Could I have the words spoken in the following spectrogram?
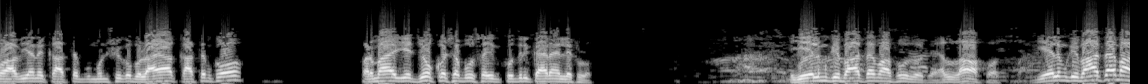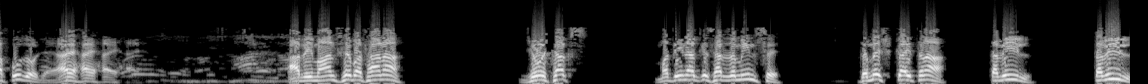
معاویہ نے کاتب منشی کو بلایا، کاتب کو فرمایا یہ جو کچھ ابو سعید قدری کہہ رہے ہیں لکھ لو۔ یہ علم کی بات ہے محفوظ ہو جائے۔ اللہ یہ علم کی بات ہے محفوظ ہو جائے۔ ہائے ہائے ہائے ہائے۔ اب ایمان سے بتانا، جو شخص مدینہ کی سرزمین سے دمشق کا اتنا طویل طویل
